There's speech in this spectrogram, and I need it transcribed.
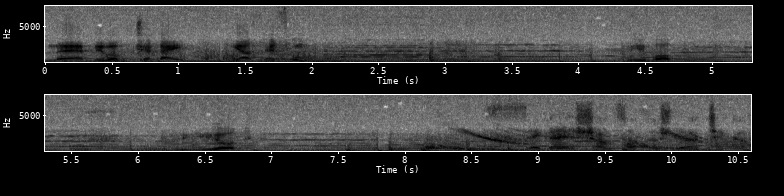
Не, Бибоп, чекај, јас не сум. Бибоп, идиот. Сега е шансата што ја чекав.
